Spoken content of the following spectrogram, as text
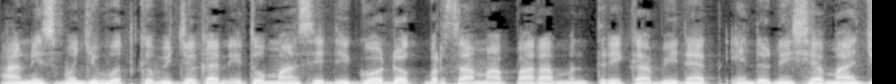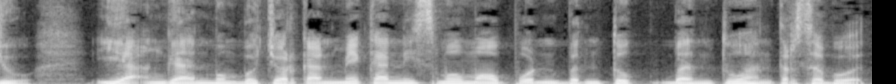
Anies menyebut kebijakan itu masih digodok bersama para menteri kabinet Indonesia Maju. Ia enggan membocorkan mekanisme maupun bentuk bantuan tersebut.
